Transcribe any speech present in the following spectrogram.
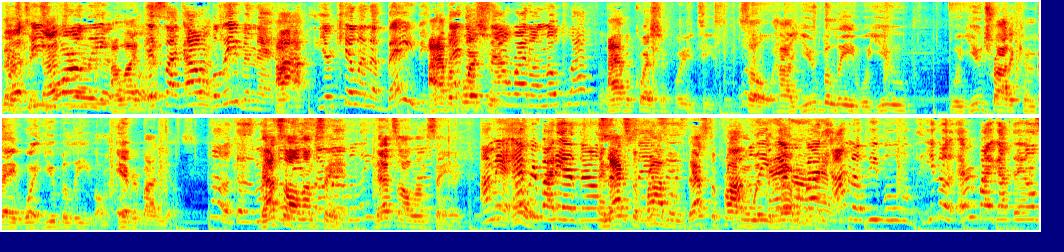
But for me, T. That's where morally, the- I like it's that. like I don't Right. believe in that. I- I, you're killing a baby. I have a that question. don't sound right on no platform. I have a question for you, TC. So, how you believe? Will you will you try to convey what you believe on everybody else? no, because That's all I'm saying. That's all I'm saying. I mean, everybody has their own. And that's the problem- that's the problem I with believe the government. everybody. I know people. Who, you know, everybody got their own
